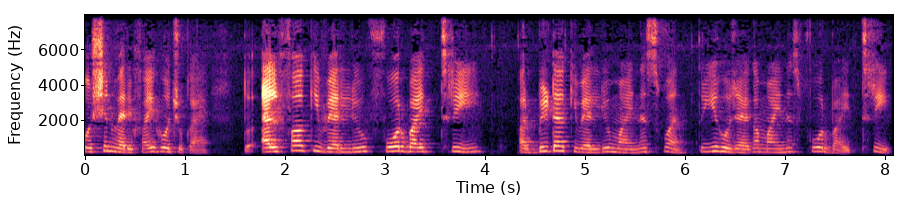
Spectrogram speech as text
क्वेश्चन वेरीफाई हो चुका है. तो अल्फ़ा की वैल्यू फोर बाई थ्री और बीटा की वैल्यू माइनस वन तो ये हो जाएगा माइनस फोर बाई थ्री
